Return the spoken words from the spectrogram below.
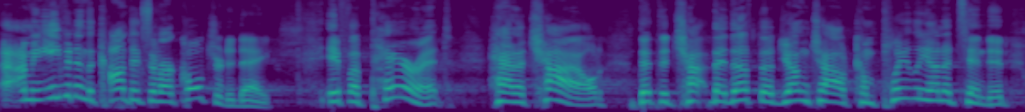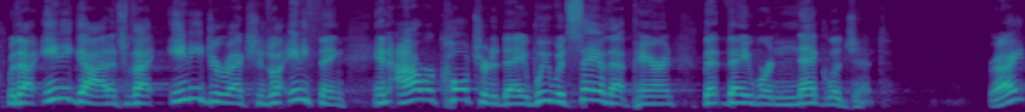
I mean, even in the context of our culture today, if a parent had a child that the child they left the young child completely unattended, without any guidance, without any directions, without anything, in our culture today, we would say of that parent that they were negligent, right?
